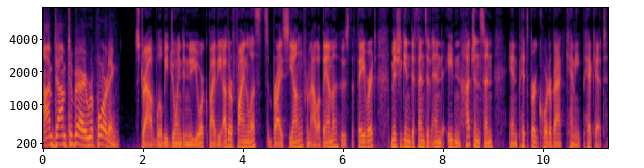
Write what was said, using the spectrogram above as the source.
I'm Dom Tiberi reporting. Stroud will be joined in New York by the other finalists Bryce Young from Alabama, who's the favorite, Michigan defensive end Aidan Hutchinson, and Pittsburgh quarterback Kenny Pickett.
